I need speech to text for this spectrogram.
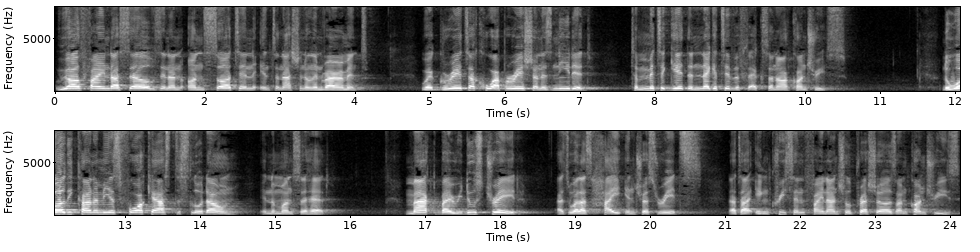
we all find ourselves in an uncertain international environment where greater cooperation is needed to mitigate the negative effects on our countries. The world economy is forecast to slow down in the months ahead, marked by reduced trade as well as high interest rates that are increasing financial pressures on countries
